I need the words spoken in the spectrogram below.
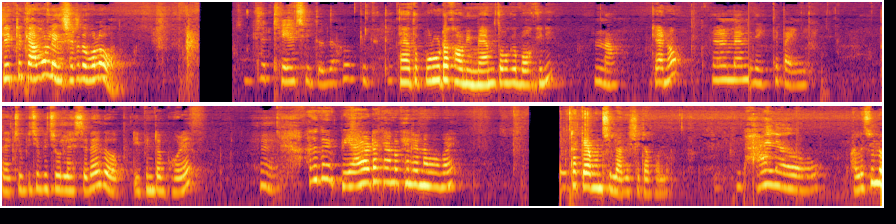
কেকটা কেমন লেগেছে সেটা তো বলো। খেয়েছি তো দেখো হ্যাঁ তো পুরোটা খাওনি ম্যাম তোমাকে বকেনি। না। কেন? ম্যাম দেখতে পাইনি। তাই চুপি চুপি চলে এসছে তাই তো? টিফিনটা ভরে? হুম। আচ্ছা তুমি পেয়ারাটা কেন খেলে না বাবাই? এটা কেমন ছিল আগে সেটা বলো। ভালো। ভালো ছিল?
